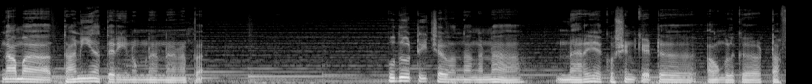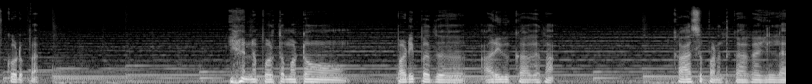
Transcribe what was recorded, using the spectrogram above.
நாம் தனியாக தெரியணும்னு நினப்பேன். புது டீச்சர் வந்தாங்கன்னா நிறைய கொஷின் கேட்டு அவங்களுக்கு டஃப் கொடுப்பேன். என்னை பொறுத்த மட்டும் படிப்பது அறிவுக்காக தான். காசு பணத்துக்காக இல்லை.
